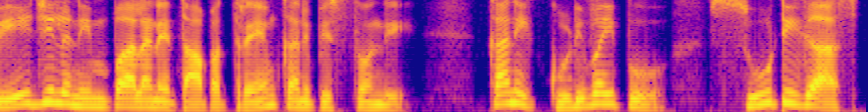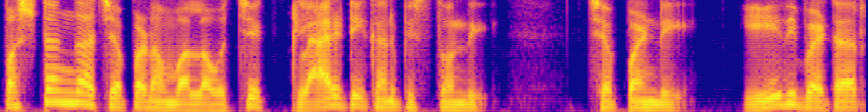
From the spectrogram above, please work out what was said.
పేజీలు నింపాలనే తాపత్రయం కనిపిస్తోంది. కాని కుడివైపు సూటిగా స్పష్టంగా చెప్పడం వల్ల వచ్చే క్లారిటీ కనిపిస్తోంది. చెప్పండి ఏది బెటర్?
